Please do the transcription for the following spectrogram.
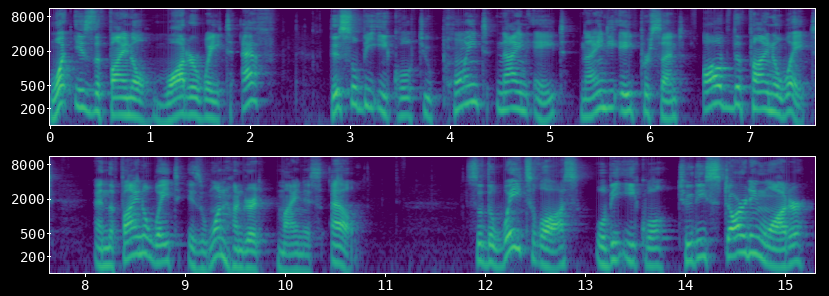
What is the final water weight F? This will be equal to 0.98, 98% of the final weight, and the final weight is 100 minus L. So the weight loss will be equal to the starting water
